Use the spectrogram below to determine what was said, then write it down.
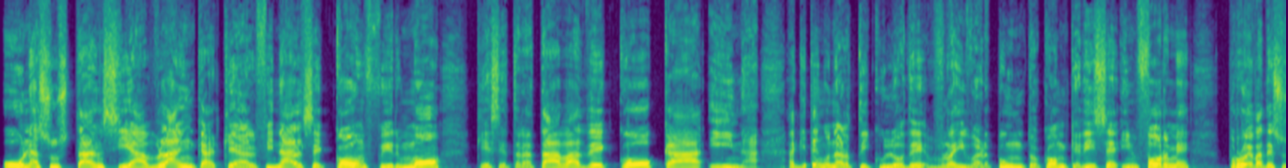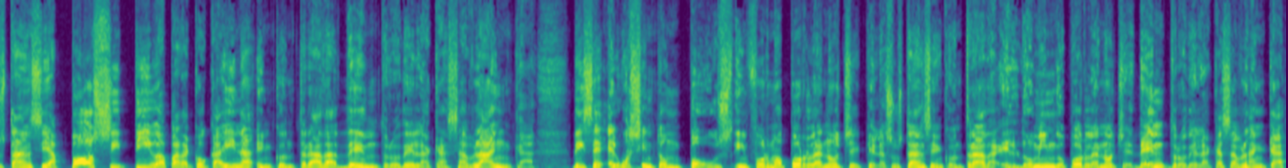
una sustancia blanca que al final se confirmó que se trataba de cocaína. Aquí tengo un artículo de Braver.com que dice informe prueba de sustancia positiva para cocaína encontrada dentro de la Casa Blanca. Dice, el Washington Post informó por la noche que la sustancia encontrada el domingo por la noche dentro de la Casa Blanca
